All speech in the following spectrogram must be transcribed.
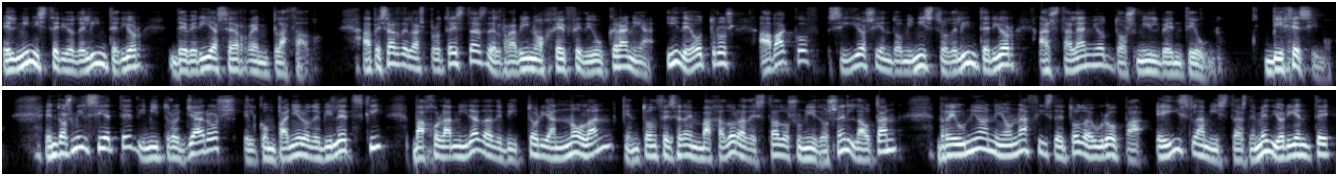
el Ministerio del Interior debería ser reemplazado. A pesar de las protestas del rabino jefe de Ucrania y de otros, Abakov siguió siendo ministro del Interior hasta el año 2021. Vigésimo. En 2007, Dimitro Yaros, el compañero de Viletsky, bajo la mirada de Victoria Nolan, que entonces era embajadora de Estados Unidos en la OTAN, reunió a neonazis de toda Europa e islamistas de Medio Oriente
